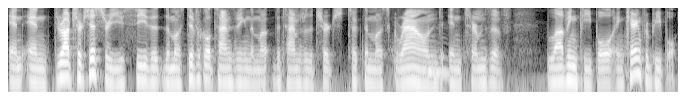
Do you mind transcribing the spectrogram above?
And and throughout church history, you see the, the most difficult times being the mo- the times where the church took the most ground in terms of loving people and caring for people.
